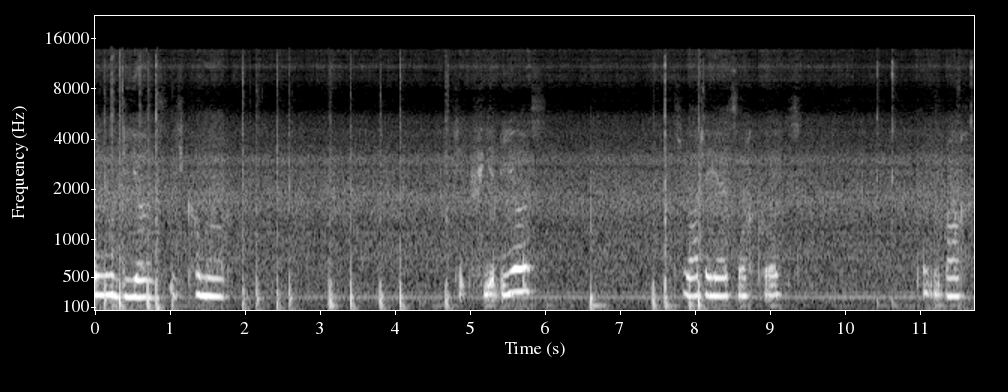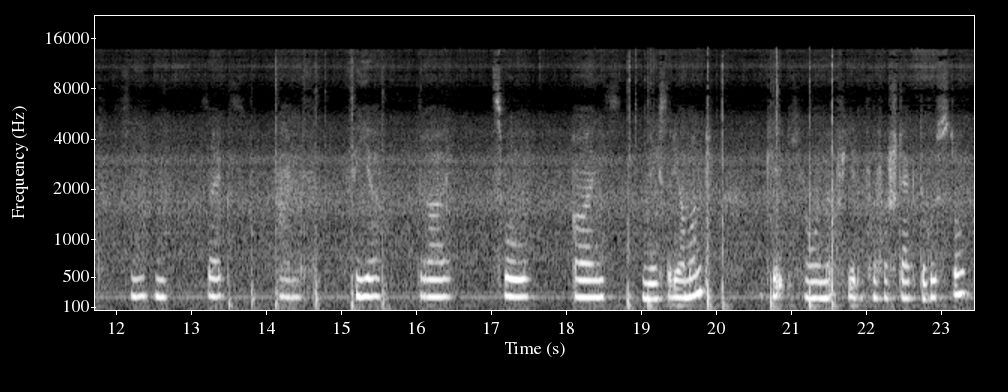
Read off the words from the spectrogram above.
Hallo Dias, ich komme. Okay, vier Dias. Ich warte hier jetzt noch kurz. Dann 8, 7, 6, 5, 4, 3, 2, 1. Nächster Diamant. Okay, ich hole mir auf jeden Fall verstärkte Rüstung.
